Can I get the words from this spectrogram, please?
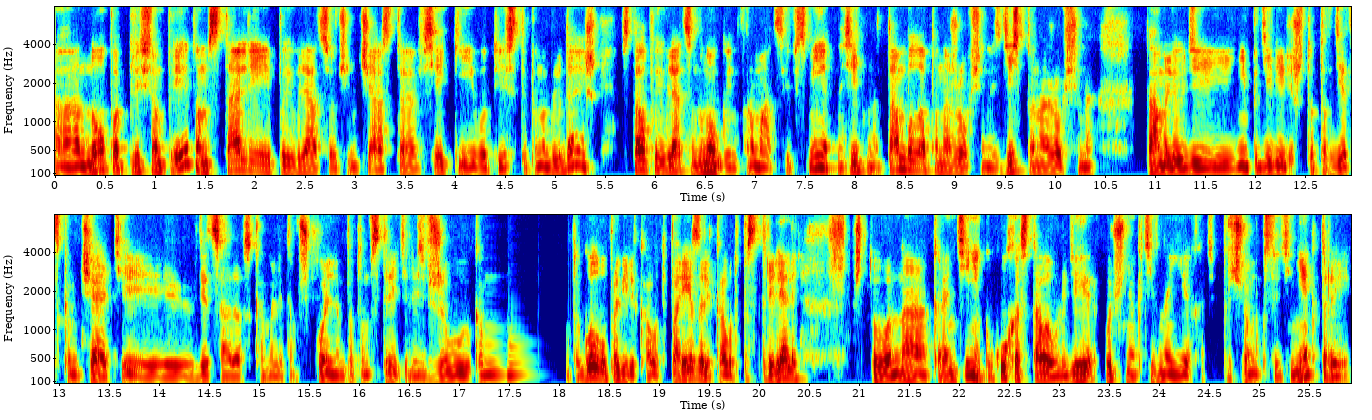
А, но при всем при этом стали появляться очень часто всякие, вот если ты понаблюдаешь, стало появляться много информации в СМИ относительно там была поножовщина, здесь поножовщина, там люди не поделились что-то в детском чате, в детсадовском или там в школьном, потом встретились вживую, кому-то голову пробили, кого-то порезали, кого-то постреляли, что на карантине кукуха стала у людей очень активно ехать. Причем, кстати, некоторые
